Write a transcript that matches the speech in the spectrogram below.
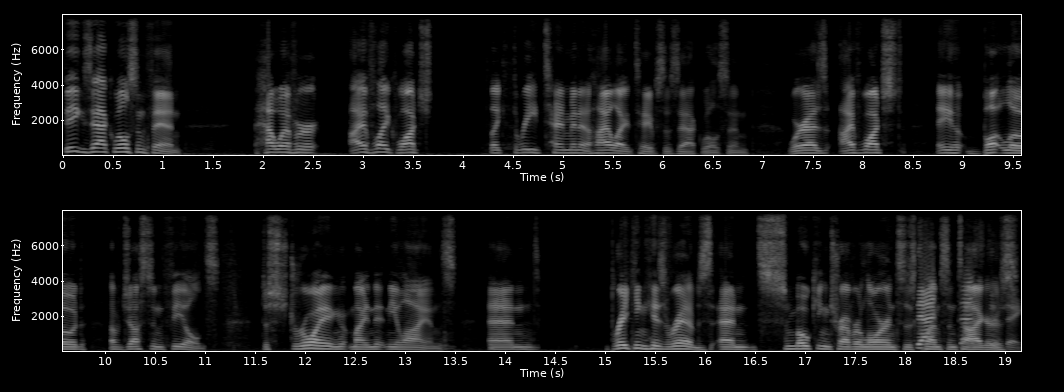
big Zach Wilson fan. However, I've like watched like three 10 minute highlight tapes of Zach Wilson, whereas I've watched a buttload of Justin Fields destroying my Nittany Lions and breaking his ribs and smoking Trevor Lawrence's That- Clemson that's the Tigers. thing.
